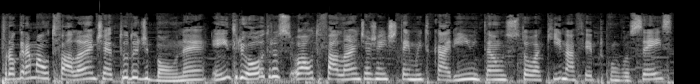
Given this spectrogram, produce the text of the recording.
programa Alto-Falante é tudo de bom, né? Entre outros, o Alto-Falante a gente tem muito carinho, então estou aqui na FEPRO com vocês,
